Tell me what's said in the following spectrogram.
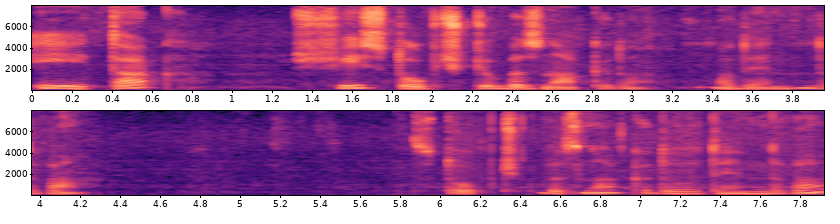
І так, 6 стовпчиків без накиду. 1, 2. Стовпчик без накиду, 1, 2.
